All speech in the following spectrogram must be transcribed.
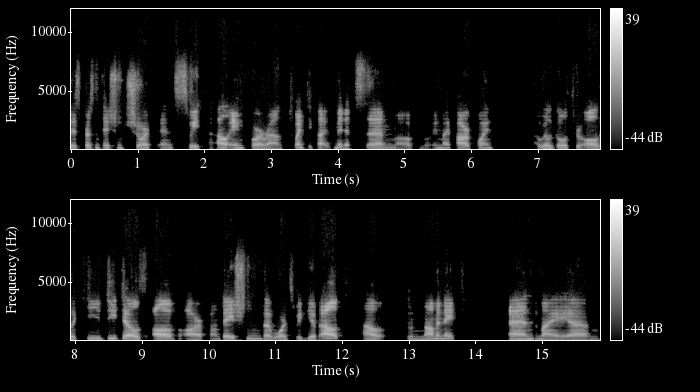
this presentation short and sweet. I'll aim for around 25 minutes um, of, in my PowerPoint. I will go through all the key details of our foundation, the awards we give out, how to nominate, and my um,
